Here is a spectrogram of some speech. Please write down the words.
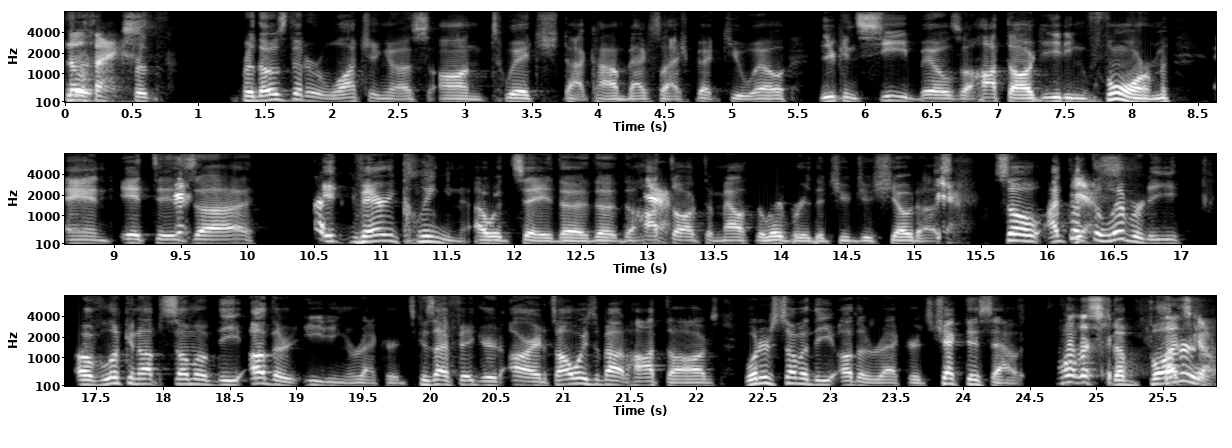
No for, thanks. For, for those that are watching us on twitch.com backslash betql, you can see Bill's a hot dog eating form, and it is uh it very clean, I would say, the the the hot yeah. dog to mouth delivery that you just showed us. Yeah. So I took yes. the liberty of looking up some of the other eating records because I figured, all right, it's always about hot dogs. What are some of the other records? Check this out. Well, let's go. The butter, let's go.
